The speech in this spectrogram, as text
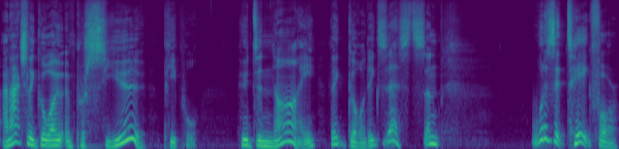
and actually go out and pursue people who deny that God exists? And what does it take for,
